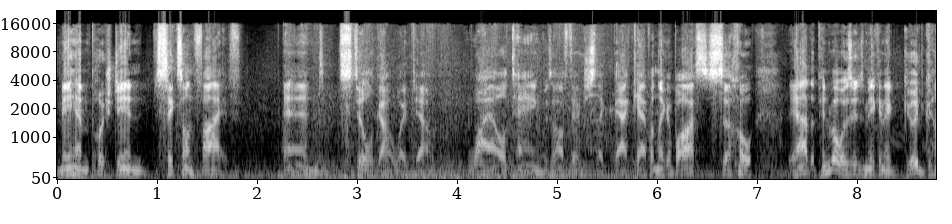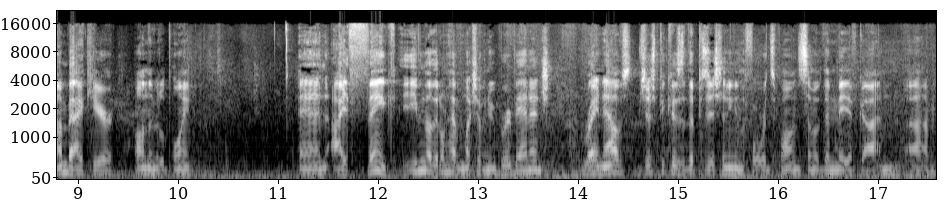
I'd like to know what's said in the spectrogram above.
Mayhem pushed in 6 on 5 and still got wiped out while Tang was off there just like back capping like a boss. So, yeah, the Pinball Wizard's making a good comeback here on the middle point. And I think, even though they don't have much of an Uber advantage, right now, just because of the positioning and the forward spawns some of them may have gotten, um,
